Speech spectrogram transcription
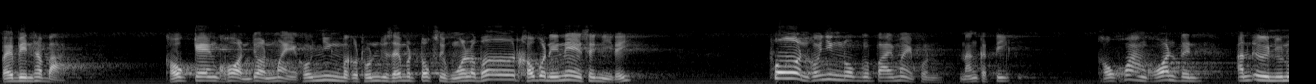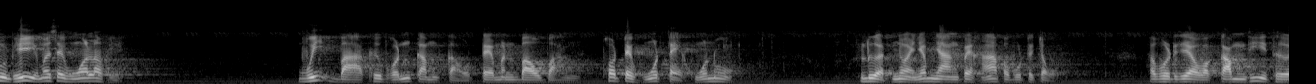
ไปบินทบาทเขาแกงค้อนย้อนไหมเขายิ่งมากระทุนอยู่ใส่มันตกใส่หัวระเบิด เขาบนนี้แน่ใส่หนีได้พ่นเขายิ่งนกอยู่ปลายไม้พ่นหนังกระติก เขาคว้างค้อนเป็นอันอื่นอยู่นู่นพี่มาใส่หัวเราพี่วิบากคือผลกรรมเก่า แต่มันเบาบาง ราะแต่หัวแตกหัวโนกเลือดหน่อยย้ำยางไปหาพระพุทธเจ้าพระพุทธเจ้าว่ากรรมที่เธอ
